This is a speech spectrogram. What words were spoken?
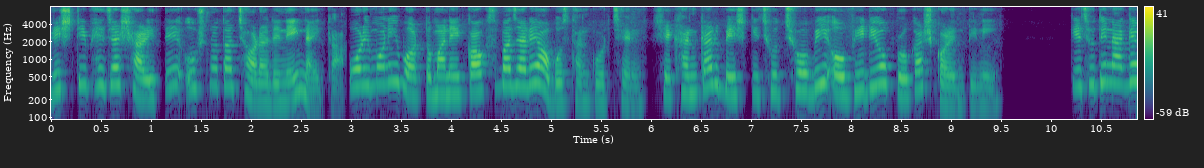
বৃষ্টি ভেজা শাড়িতে উষ্ণতা ছড়ালেন এই নায়িকা। পরিমণি বর্তমানে কক্সবাজারে অবস্থান করছেন। সেখানকার বেশ কিছু ছবি ও ভিডিও প্রকাশ করেন তিনি। কিছুদিন আগে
